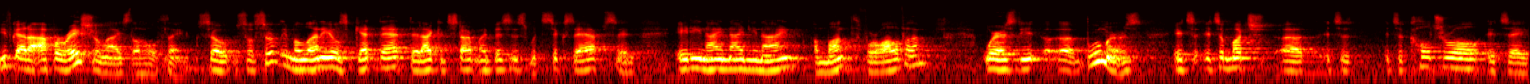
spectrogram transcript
you've got to operationalize the whole thing. So, so certainly millennials get that, that I could start my business with six apps and $89.99 a month for all of them. Whereas the uh, uh, boomers, it's, it's a much, uh, it's, a, it's a cultural, it's a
